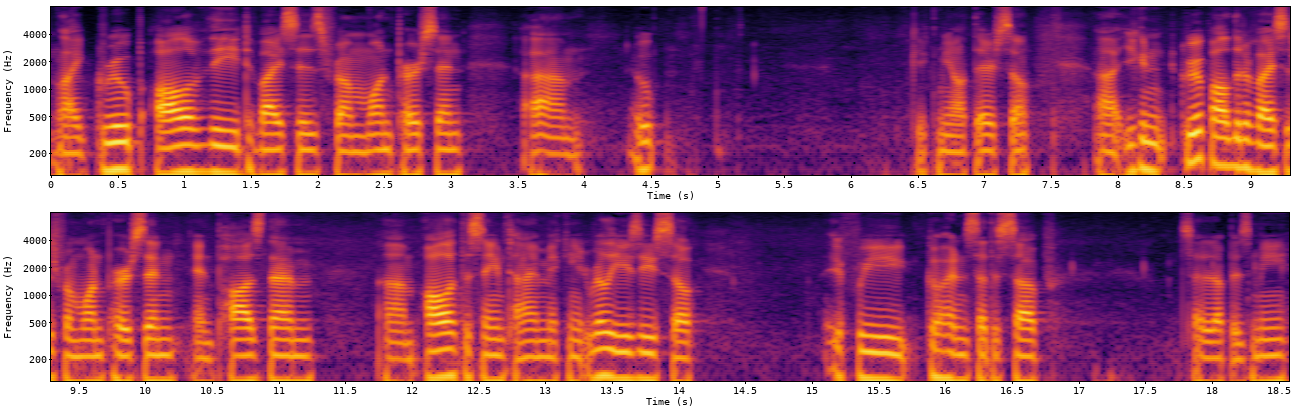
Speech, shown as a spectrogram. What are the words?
like group all of the devices from one person. Um, oop, kicked me out there. So uh, you can group all the devices from one person and pause them um, all at the same time, making it really easy. So if we go ahead and set this up, set it up as me.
